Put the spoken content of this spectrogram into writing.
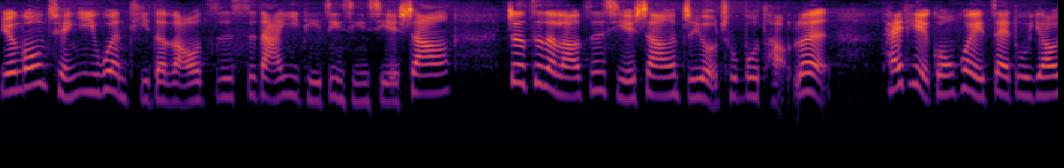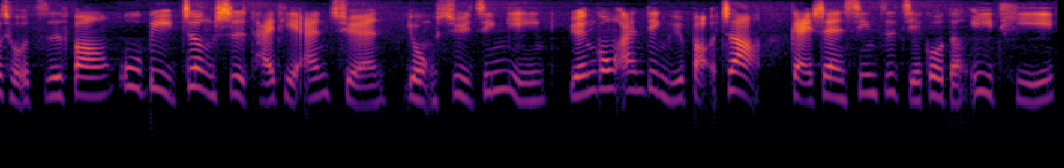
员工权益问题的劳资四大议题进行协商。这次的劳资协商只有初步讨论。台铁工会再度要求资方务必正视台铁安全、永续经营、员工安定与保障、改善薪资结构等议题。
